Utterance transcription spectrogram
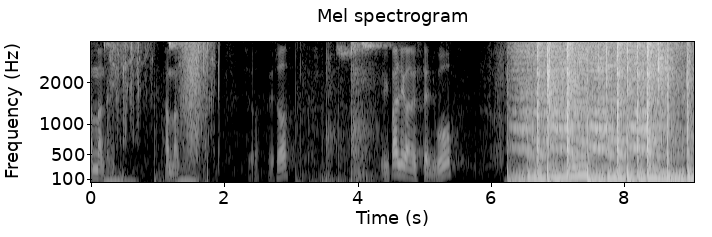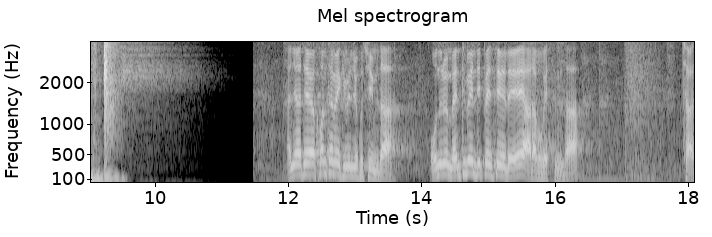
간 만큼 간 만큼. 그래서 이렇게 빨리 가는 스텝이고. 안녕하세요. 컨템의 김현주 코치입니다. 오늘은 맨투맨 디펜스에 대해 알아보겠습니다. 자,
